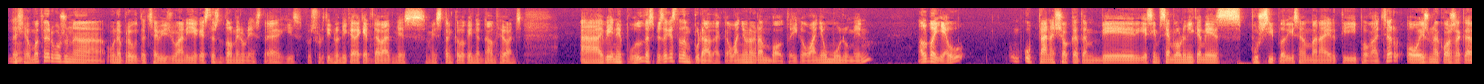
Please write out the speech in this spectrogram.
Deixeu-me fer-vos una, una pregunta, Xavi i Joan, i aquesta és totalment honesta, eh? aquí sortint una mica d'aquest debat més, més trencador que intentàvem fer abans. A Benepul, després d'aquesta temporada, que guanya una gran volta i que guanya un monument, el veieu optant això que també, diguéssim, sembla una mica més possible, diguéssim, amb Van Aert i Pogacar, o és una cosa que,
